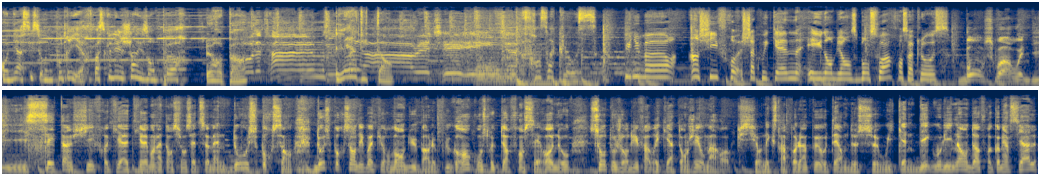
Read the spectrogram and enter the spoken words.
On est assis sur une poudrière parce que les gens, ils ont peur. Europe 1, L'air du temps. François Claus. Une humeur, un chiffre chaque week-end et une ambiance. Bonsoir François Claus. Bonsoir Wendy. C'est un chiffre qui a attiré mon attention cette semaine. 12%. 12% des voitures vendues par le plus grand constructeur français Renault sont aujourd'hui fabriquées à Tanger au Maroc. Si on extrapole un peu au terme de ce week-end dégoulinant d'offres commerciales,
